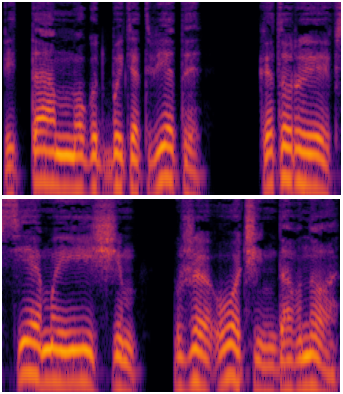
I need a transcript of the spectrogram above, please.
Ведь там могут быть ответы, которые все мы ищем уже очень давно.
